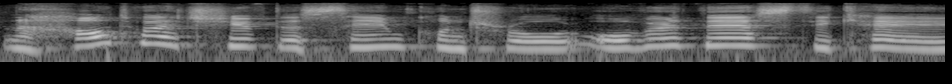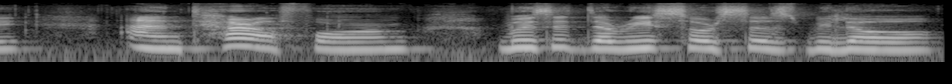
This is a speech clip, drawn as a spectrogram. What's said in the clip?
and how to achieve the same control over the SDK and Terraform, visit the resources below.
